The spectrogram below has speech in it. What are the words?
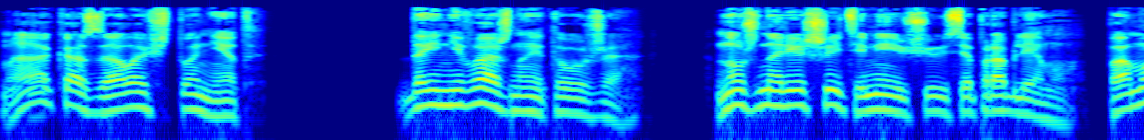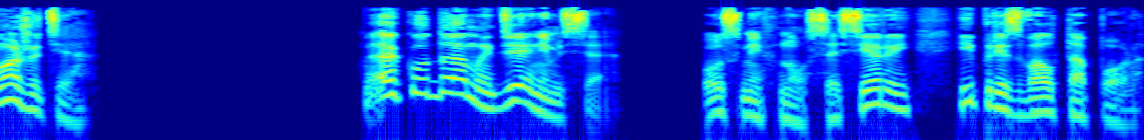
а оказалось, что нет. Да и неважно это уже. Нужно решить имеющуюся проблему. Поможете?» «А куда мы денемся?» — усмехнулся Серый и призвал топор.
